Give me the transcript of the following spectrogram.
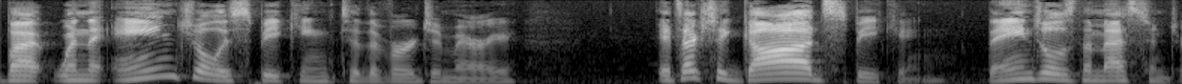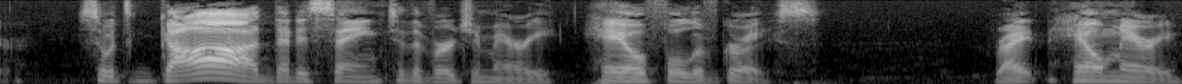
But when the angel is speaking to the Virgin Mary, it's actually God speaking. The angel is the messenger. So it's God that is saying to the Virgin Mary, Hail, full of grace. Right? Hail Mary.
